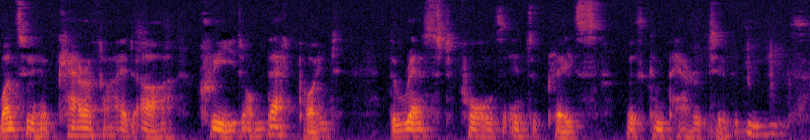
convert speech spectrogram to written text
Once we have clarified our creed on that point, the rest falls into place with comparative ease.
